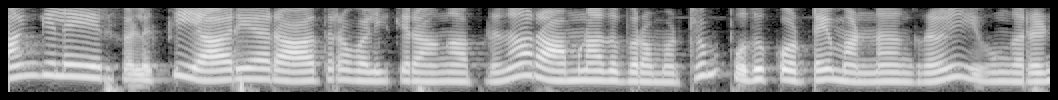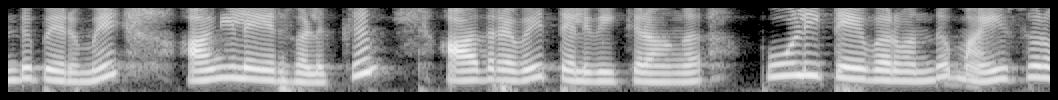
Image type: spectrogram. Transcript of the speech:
ஆங்கிலேயர்களுக்கு யார் யார் ஆதரவு அளிக்கிறாங்க அப்படின்னா ராமநாதபுரம் மற்றும் புதுக்கோட்டை மன்னர்கள் இவங்க ரெண்டு பேருமே ஆங்கிலேயர்களுக்கு ஆதரவை தெரிவிக்கிறாங்க. பூலித்தேவர் வந்து மைசூர்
